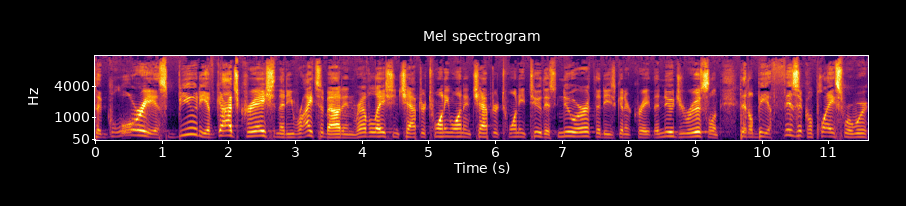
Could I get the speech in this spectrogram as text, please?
the glorious beauty of God's creation that he writes about in Revelation chapter 21 and chapter 22, this new earth that he's going to create, the new Jerusalem that'll be a physical place where we're,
